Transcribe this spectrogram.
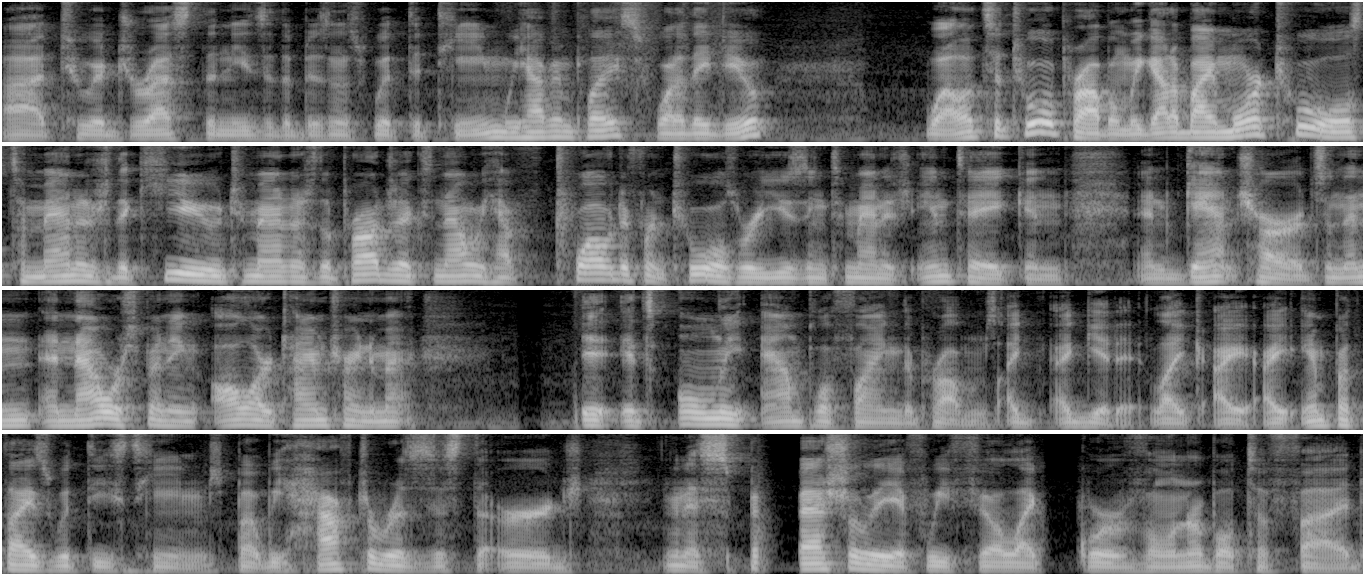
uh, to address the needs of the business with the team we have in place what do they do well, it's a tool problem. We got to buy more tools to manage the queue, to manage the projects. Now we have 12 different tools we're using to manage intake and and Gantt charts, and then and now we're spending all our time trying to manage. It, it's only amplifying the problems. I, I get it. Like I, I empathize with these teams, but we have to resist the urge, and especially if we feel like we're vulnerable to FUD,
